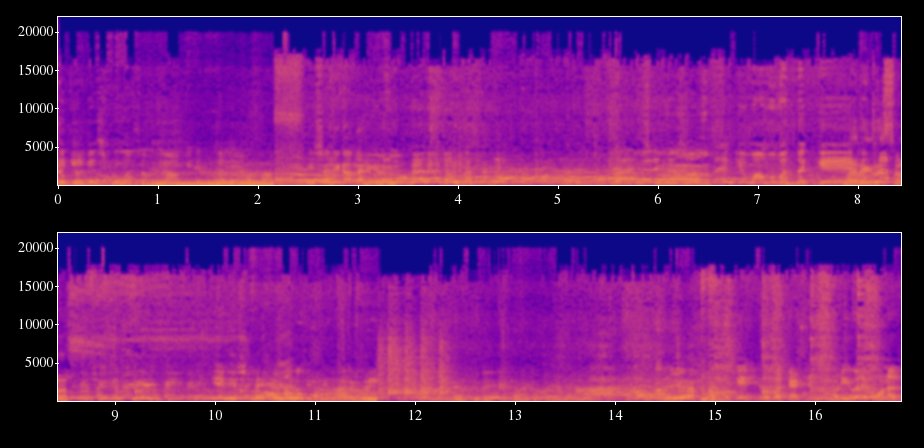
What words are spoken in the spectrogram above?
ಸೆಕೆಂಡ್ ಗೆಸ್ಟ್ ರೂಮ್ ಅಸ ಥ್ಯಾಂಕ್ ಯು ಮಾಮು ಬಂದಕ್ಕೆ. ಏನು ಓಕೆ ಇವಾಗ ಕ್ಯಾಟ್ರಿಂಗ್ ನೋಡಿ ಇವರೇ ಓನರ್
